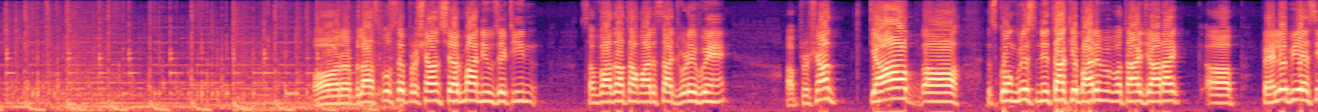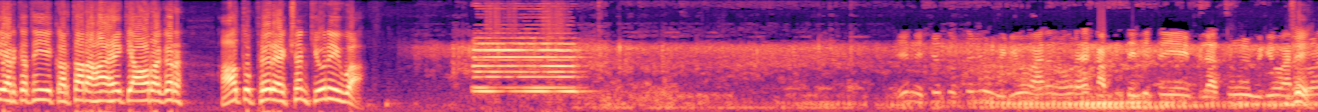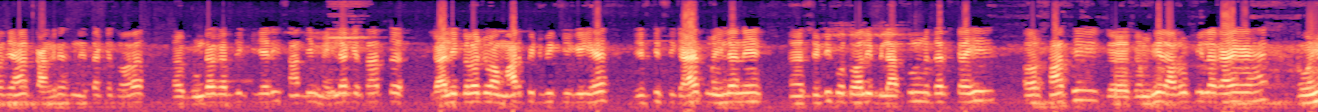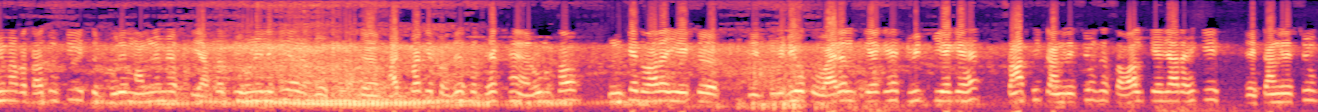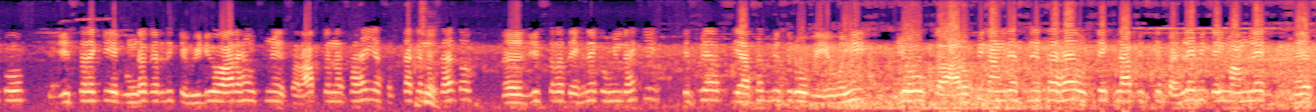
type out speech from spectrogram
और बिलासपुर से प्रशांत शर्मा, न्यूज़ एटीन संवाददाता हमारे साथ जुड़े हुए हैं। अब प्रशांत, क्या इस कांग्रेस नेता के बारे में बताया जा रहा है? पहले भी ऐसी हरकतें, ये करता रहा है क्या? और अगर हाँ तो फिर एक्शन क्यों नहीं हुआ? जी निश्चित रूप से जो वीडियो वायरल हो रहा है काफ़ी तेज़ी से ये बिलासपुर में वीडियो वायरल हो रहा है जहाँ कांग्रेस नेता के द्वारा गुंडागर्दी की जा रही साथ ही महिला के साथ गाली गलौज व मारपीट भी की गई है जिसकी शिकायत महिला ने सिटी कोतवाली बिलासपुर में दर्ज कराई और साथ ही गंभीर आरोप भी लगाए गए हैं। वहीं मैं बता दूँ कि इस पूरे मामले में सियासत भी होने लगी है और जो भाजपा के प्रदेश अध्यक्ष हैं अरुण साव उनके द्वारा ये एक इस वीडियो को वायरल किया गया है ट्वीट किया गया है। साथ ही कांग्रेसियों से सवाल किया जा रहा है कि कांग्रेसियों को जिस तरह की गुंडागर्दी के वीडियो आ रहे हैं उसमें शराब का नशा है या सत्ता का नशा है तो जिस तरह देखने को मिल रहा है कि इस पर सियासत भी शुरू हो गई है। वहीं जो आरोपी कांग्रेस नेता है उसके खिलाफ इसके पहले भी कई मामले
